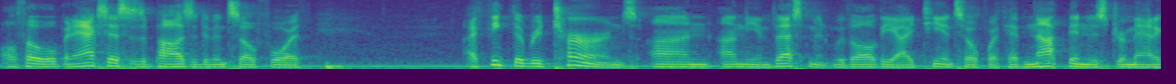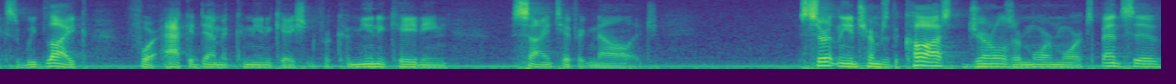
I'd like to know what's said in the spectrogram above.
although open access is a positive and so forth, I think the returns on, on the investment with all the IT and so forth have not been as dramatic as we'd like for academic communication, for communicating scientific knowledge certainly in terms of the cost, journals are more and more expensive,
